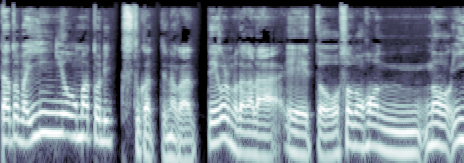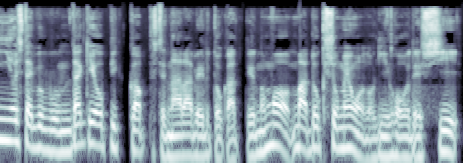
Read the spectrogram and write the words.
例えば引用マトリックスとかっていうのがあって、これもだから、えっ、ー、と、その本の引用したい部分だけをピックアップして並べるとかっていうのも、まあ読書メモの技法ですし、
